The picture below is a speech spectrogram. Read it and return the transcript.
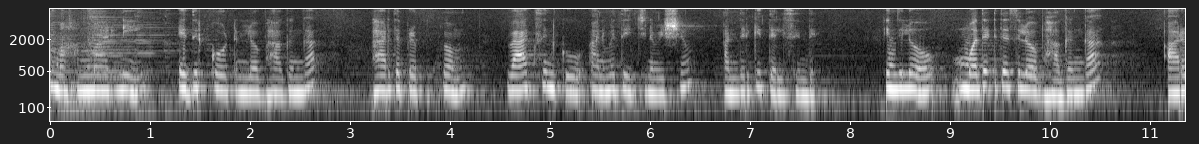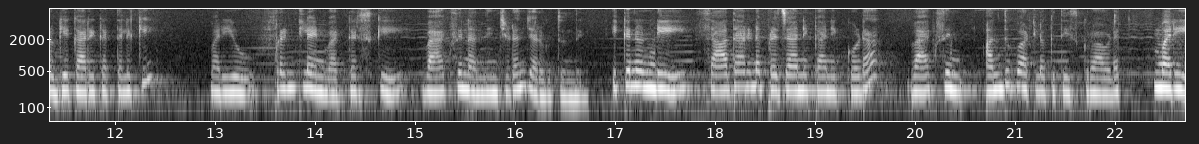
మహమ్మారిని ఎదుర్కోవటంలో భాగంగా భారత ప్రభుత్వం వ్యాక్సిన్కు అనుమతి ఇచ్చిన విషయం అందరికీ తెలిసిందే. ఇందులో మొదటి దశలో భాగంగా ఆరోగ్య కార్యకర్తలకి మరియు ఫ్రంట్ లైన్ వర్కర్స్కి వ్యాక్సిన్ అందించడం జరుగుతుంది. ఇక నుండి సాధారణ ప్రజానికానికి కూడా వ్యాక్సిన్ అందుబాటులోకి తీసుకురావడం మరి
